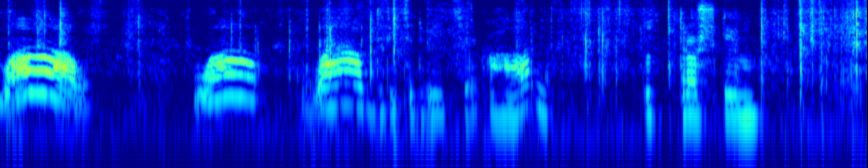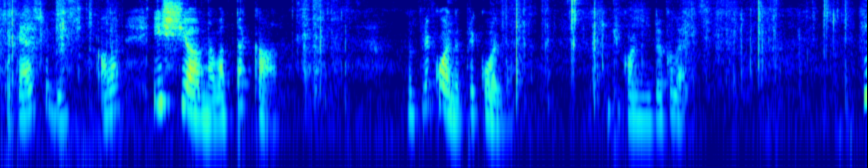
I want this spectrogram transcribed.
Вау! Вау! Вау! Дивіться, дивіться, яка гарна. Тут трошки таке собі, але і ще одна, от така. Ну, прикольно, прикольно. Прикольно до колекції. І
